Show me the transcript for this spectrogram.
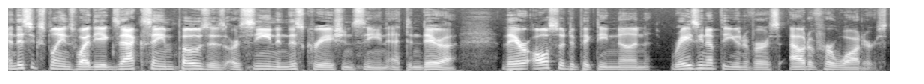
And this explains why the exact same poses are seen in this creation scene at Dendera. They are also depicting Nun raising up the universe out of her waters.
